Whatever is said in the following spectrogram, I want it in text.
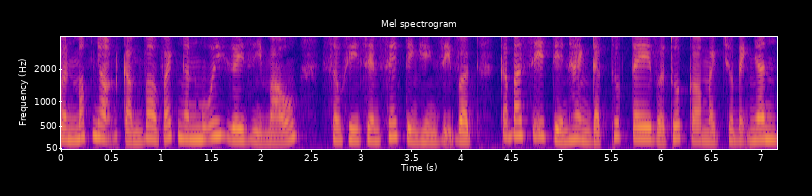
phần móc nhọn cắm vào vách ngăn mũi gây dỉ máu. Sau khi xem xét tình hình dị vật, các bác sĩ tiến hành đặt thuốc tê và thuốc co mạch cho bệnh nhân.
